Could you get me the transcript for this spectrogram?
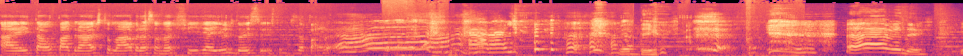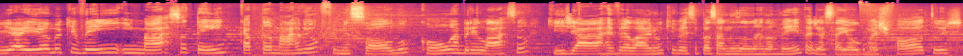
aí tá o padrasto lá abraçando a filha, aí os dois desaparecem. Caralho. Meu Deus. ah, meu Deus. E aí, ano que vem, em março, tem Capitã Marvel, filme solo, com a Brie Larson, que já revelaram que vai se passar nos anos 90, já saiu algumas fotos.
